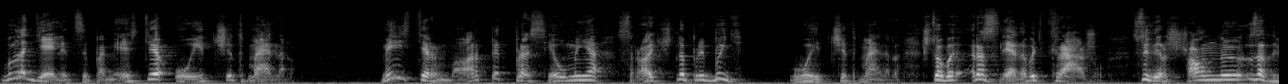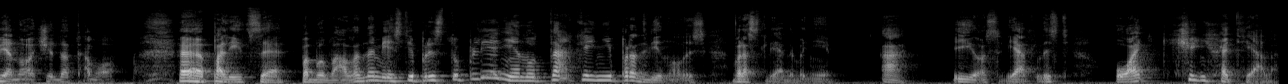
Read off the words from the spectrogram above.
владелицы поместья Уитчет Мэннер. Мистер Морпет просил меня срочно прибыть Уитчет Мэннер, чтобы расследовать кражу, совершенную за две ночи до того. Э, полиция побывала на месте преступления, но так и не продвинулась в расследовании. А ее светлость очень хотела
